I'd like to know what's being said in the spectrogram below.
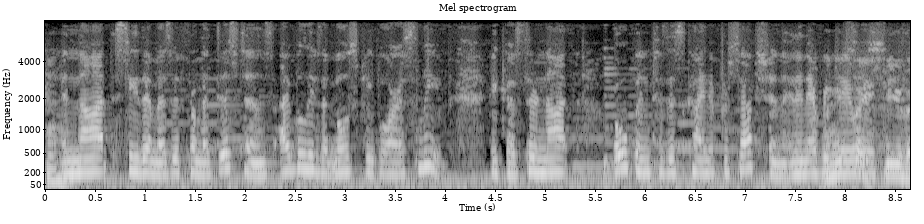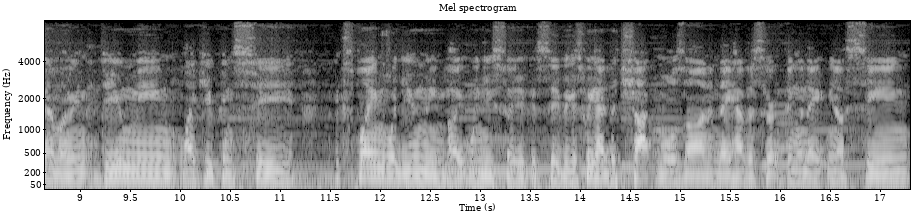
and not see them as if from a distance. I believe that most people are asleep because they're not open to this kind of perception in an everyday When you say way. see them, I mean, do you mean like you can see? See, explain what you mean by when you say you could see, because we had the Chotmuls on, and they have a certain thing when they, you know, seeing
